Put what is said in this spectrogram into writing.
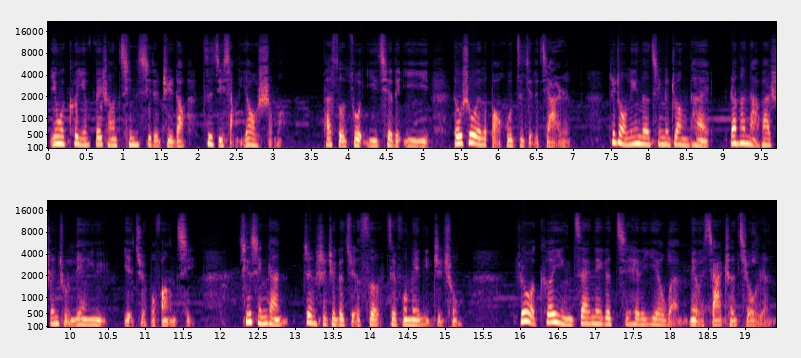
因为柯颖非常清晰的知道自己想要什么，她所做一切的意义都是为了保护自己的家人。这种拎得清的状态，让她哪怕身处炼狱，也绝不放弃。清醒感正是这个角色最富魅力之处。如果柯颖在那个漆黑的夜晚没有下车救人，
